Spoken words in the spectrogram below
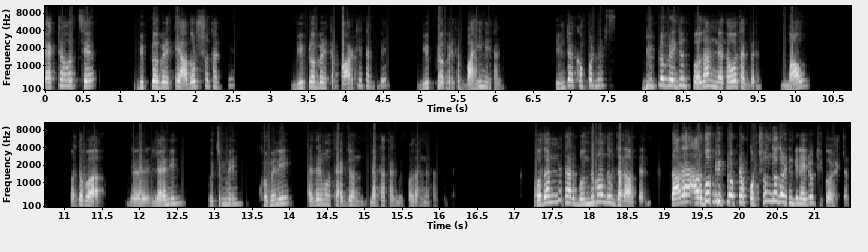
একটা হচ্ছে বিপ্লবের একটি আদর্শ থাকবে, বিপ্লবের একটা পার্টি থাকবে, বিপ্লবের একটা বাহিনী থাকবে। তিনটা কম্পোনেন্টস বিপ্লবের একজন প্রধান নেতাও থাকবেন। মাও অথবা লেনিন, হুচিমিন, খুমেনি, এদের মধ্যে একজন নেতা থাকবে প্রধান নেতা থাকবে প্রধান নেতার বন্ধু বান্ধব যারা আছেন, তারা আদৌ বিপ্লবটা পছন্দ করেন কিনা এটাও কি কোয়েশ্চেন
